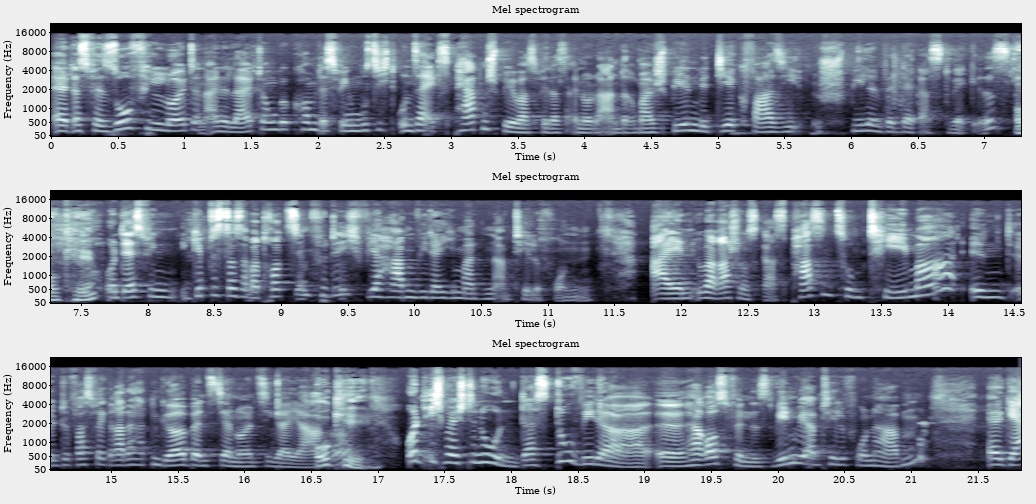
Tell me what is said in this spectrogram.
äh, dass wir so viele Leute in eine Leitung bekommen. Deswegen muss ich unser Expertenspiel, was wir das ein oder andere Mal spielen, mit dir quasi spielen, wenn der Gast weg ist. Okay. Und deswegen gibt es das aber trotzdem für dich. Wir haben wieder jemanden am Telefon. Ein Überraschungsgast. Passend zum Thema, in, äh, was wir gerade hatten, Girlbands der 90er Jahre. Okay. Und ich möchte nun, dass du wieder äh, herausfindest, wen wir am Telefon haben. Äh, gerne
